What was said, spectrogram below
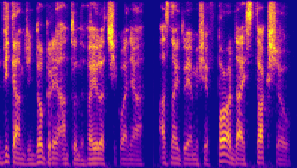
Witam, dzień dobry, Anton Violet się kłania, a znajdujemy się w Paradise Talk Show.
